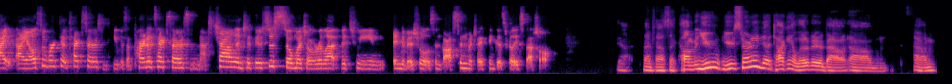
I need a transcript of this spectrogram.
I, I also worked at Techstars and he was a part of Techstars and Mass Challenge. Like there's just so much overlap between individuals in Boston, which I think is really special. Yeah, fantastic. Um, you you started uh, talking a little bit about um, um,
